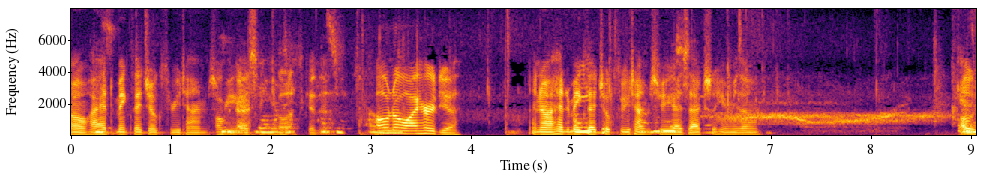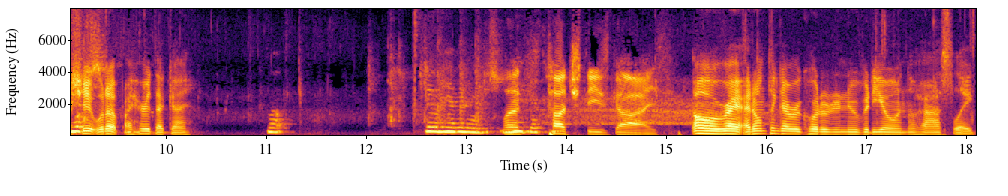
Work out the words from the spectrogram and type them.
Oh, I had to make that joke three times for you guys to hear well, me. let's get this. Oh no, I heard you. I know I had to make that joke three times for you guys to actually hear me though. Oh shit, what up? I heard that guy. What? Don't have anyone. Just Let's read the touch these guys. Oh right, I don't think I recorded a new video in the past like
